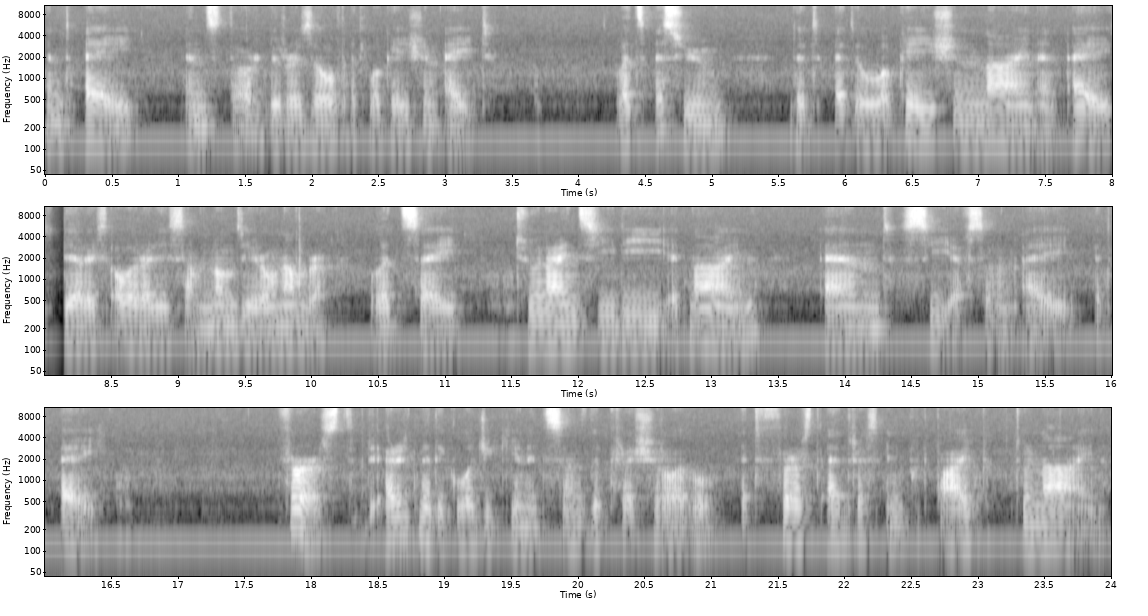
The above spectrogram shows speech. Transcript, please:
and A and store the result at location 8. Let's assume that at a location 9 and 8 there is already some non-zero number, let's say 29CD at 9 and CF7A at A. First, the arithmetic logic unit sends the pressure level at first address input pipe to 9,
